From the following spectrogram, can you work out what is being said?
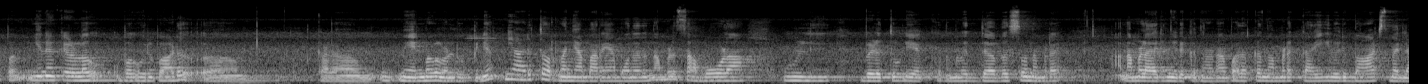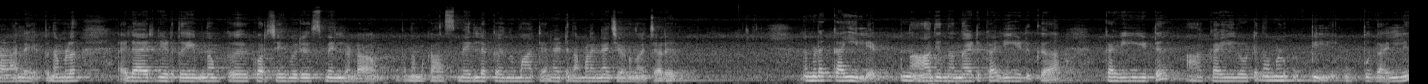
അപ്പം ഇങ്ങനെയൊക്കെയുള്ള ഒരുപാട് മേന്മകളുണ്ട് ഉപ്പിന്. ഇനി അടുത്ത ഒരെണ്ണം ഞാൻ പറയാൻ പോകുന്നത് നമ്മൾ സബോള ഉള്ളി വെളുത്തുള്ളിയൊക്കെ നമ്മൾ ദിവസവും നമ്മുടെ നമ്മൾ അരിഞ്ഞെടുക്കുന്നതാണ്. അപ്പോൾ അതൊക്കെ നമ്മുടെ കയ്യിൽ ഒരു ബാഡ് സ്മെല്ലാണ് അല്ലേ? ഇപ്പം നമ്മൾ എല്ലാം അരിഞ്ഞെടുത്ത് കഴിയുമ്പോൾ നമുക്ക് കുറച്ച് കഴിയുമ്പോൾ ഒരു സ്മെല്ലുണ്ടാകും അപ്പം നമുക്ക് ആ സ്മെല്ലൊക്കെ ഒന്ന് മാറ്റാനായിട്ട് നമ്മൾ എന്നാ ചെയ്യണമെന്ന് വെച്ചാൽ നമ്മുടെ കയ്യില്ലേ? ഒന്ന് ആദ്യം നന്നായിട്ട് കഴുകിയെടുക്കുക. കഴുകിയിട്ട് ആ കയ്യിലോട്ട് നമ്മൾ ഉപ്പില്ലേ? ഉപ്പ് കല്ല്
